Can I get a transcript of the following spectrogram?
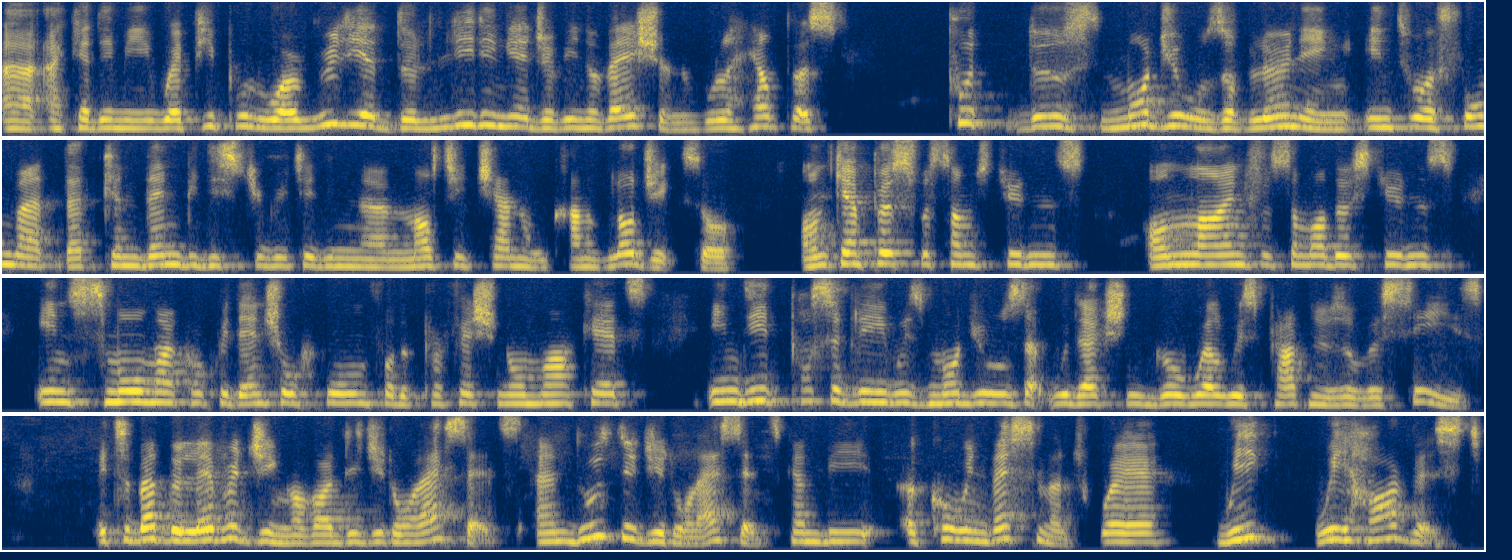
uh, academy where people who are really at the leading edge of innovation will help us put those modules of learning into a format that can then be distributed in a multi-channel kind of logic. So on campus for some students, online for some other students, in small micro-credential form for the professional markets, indeed possibly with modules that would actually go well with partners overseas. It's about the leveraging of our digital assets. And those digital assets can be a co-investment where we, we harvest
